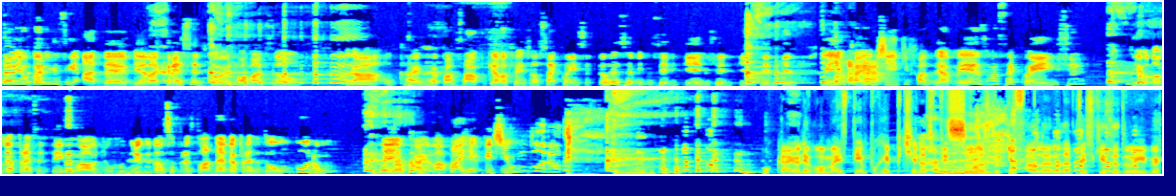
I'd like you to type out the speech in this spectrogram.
Não, e eu gosto que assim, a Deb, ela acrescentou informação pra o Caio repassar, porque ela fez uma sequência. Eu recebi não sei de quem, não sei de quem, não sei de quem. E aí o Caio tinha que fazer a mesma sequência. Eu não me apresentei no áudio, o Rodrigo não se apresentou, a Deb apresentou um por um. E aí o Caio lá vai repetir um por um. O Caio levou mais tempo repetindo as pessoas do que falando da pesquisa do Igor.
